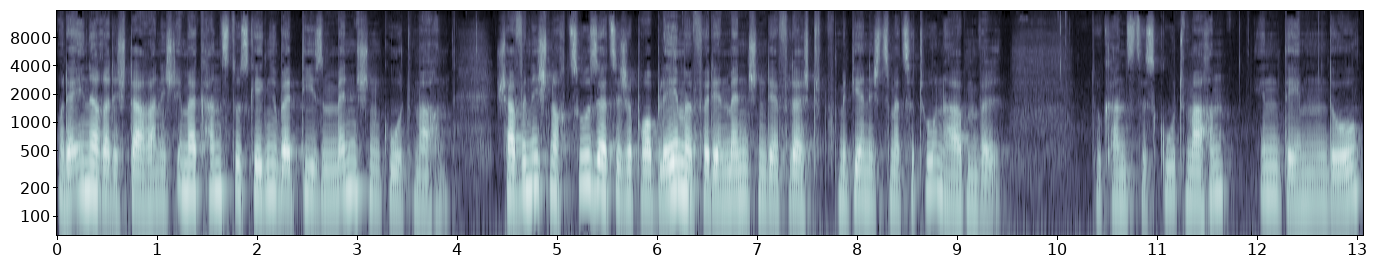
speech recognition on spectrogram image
Und erinnere dich daran, nicht immer kannst du es gegenüber diesem Menschen gut machen. Schaffe nicht noch zusätzliche Probleme für den Menschen, der vielleicht mit dir nichts mehr zu tun haben will. Du kannst es gut machen, indem du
